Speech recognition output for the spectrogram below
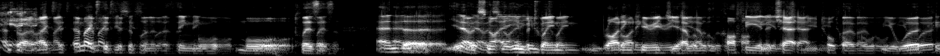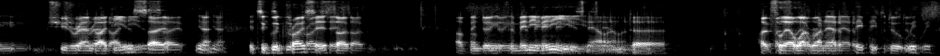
that's right. It makes, it makes the discipline of the thing more more pleasant. And uh, you know, it's not in between writing periods. You have a little coffee and a chat, and you talk over your work and shoot around ideas. So you know, it's a good process. I've, I've been doing it for many many years now, and uh, hopefully I won't run out of people to do it with.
